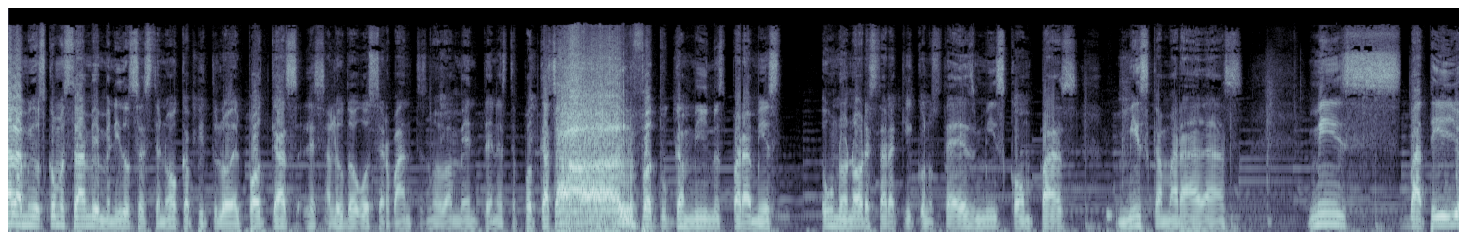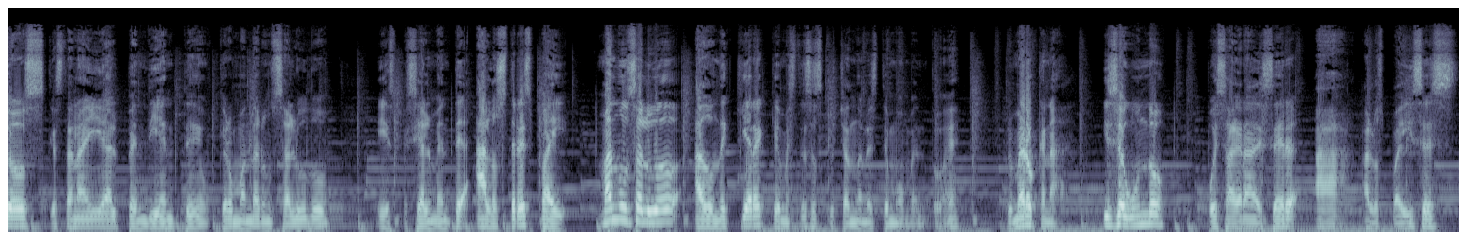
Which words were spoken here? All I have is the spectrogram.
Tal amigos? ¿Cómo están? Bienvenidos a este nuevo capítulo del podcast. Les saludo Hugo Cervantes nuevamente en este podcast. Alfa, tu camino es para mí es un honor estar aquí con ustedes, mis compas, mis camaradas, mis batillos que están ahí al pendiente. Quiero mandar un saludo especialmente a los tres países. Mando un saludo a donde quiera que me estés escuchando en este momento. ¿eh? Primero que nada. Y segundo, pues agradecer a, a los países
